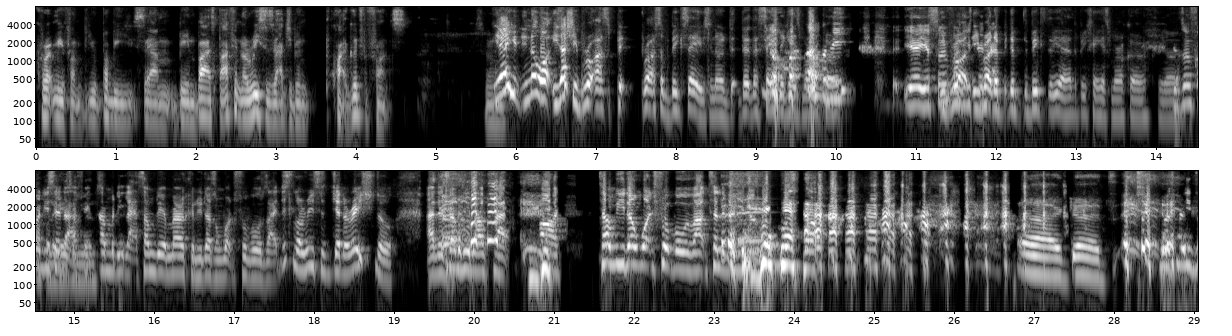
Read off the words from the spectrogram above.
correct me if I'm. You probably say I'm being biased, but I think Lloris has actually been quite good for France. So, Yeah, you, you know what? He's actually brought us brought us some big saves. You know, the, the, save against Morocco. Yeah, you're so he funny. brought, he brought the, the, the big yeah the big thing against Morocco. You know, It's so funny you say that. I think somebody like somebody American who doesn't watch football is like, this Lloris is generational. And then somebody else like, oh, tell me you don't watch football without telling me you don't. oh good. So he's,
